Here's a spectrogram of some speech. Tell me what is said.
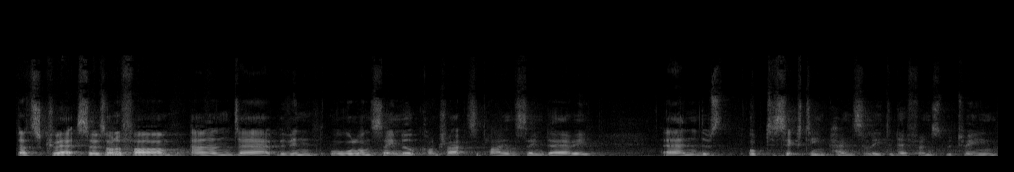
That's correct. So it was on a farm and uh, within all on the same milk contract, supplying the same dairy, and there was up to 16 pence a litre difference between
